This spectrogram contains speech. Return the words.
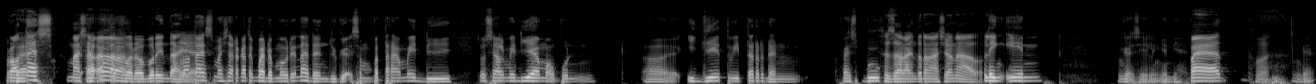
Protes masyarakat Ah, kepada pemerintah ya. protes masyarakat kepada pemerintah dan juga sempat ramai di sosial media maupun eh, IG, Twitter dan Facebook, Secara internasional. LinkedIn. Enggak sih LinkedIn ya. Pet. Wah. Enggak.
